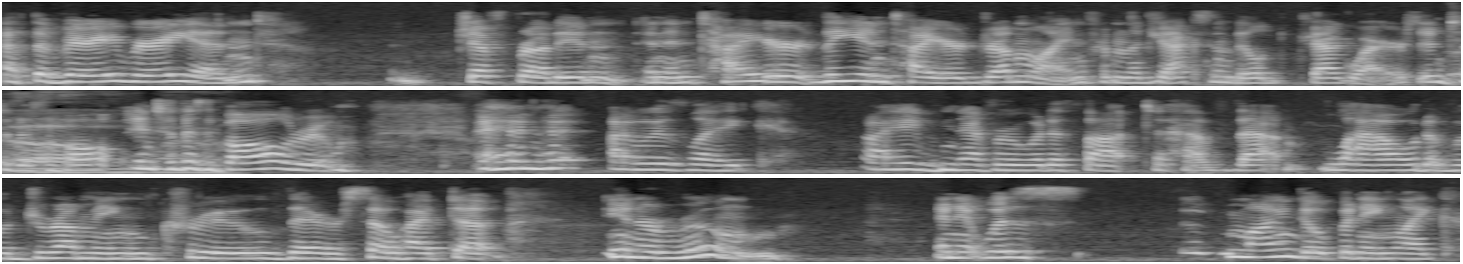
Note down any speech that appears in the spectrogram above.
at the very, very end, Jeff brought in an entire the entire drum line from the Jacksonville Jaguars into this oh, ball into this ballroom. And I was like I never would have thought to have that loud of a drumming crew. They're so hyped up in a room. And it was mind opening like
